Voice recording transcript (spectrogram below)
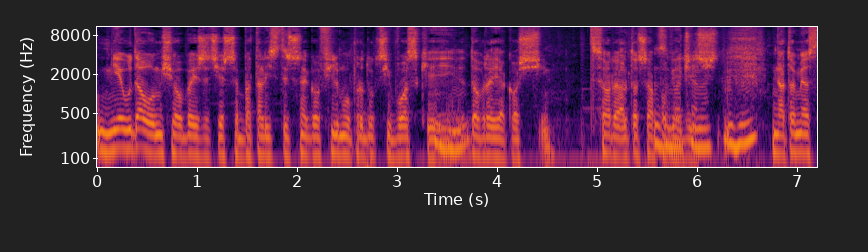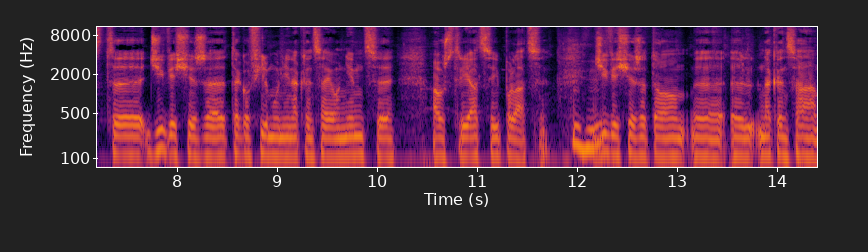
nie udało mi się obejrzeć jeszcze batalistycznego filmu produkcji włoskiej dobrej jakości. Sorry, ale to trzeba Zobaczymy. powiedzieć. Natomiast e, dziwię się, że tego filmu nie nakręcają Niemcy, Austriacy i Polacy. Dziwię się, że to e, e, nakręca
